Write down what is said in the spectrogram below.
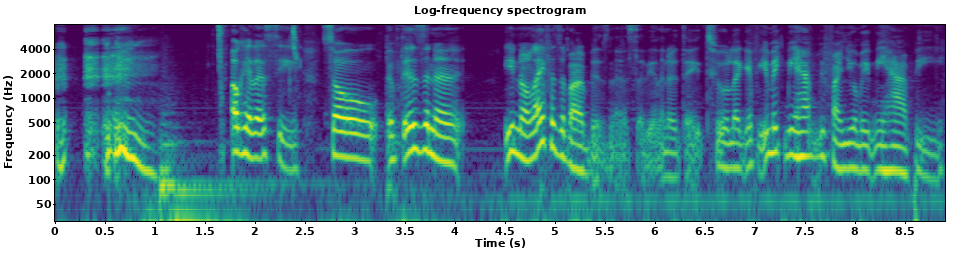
okay, let's see. So if there's an a, you know, life is about a business at the end of the day too. Like if you make me happy, fine, you'll make me happy.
